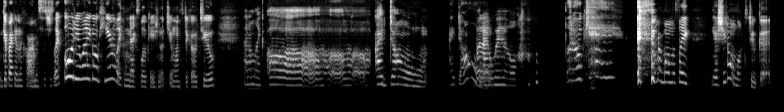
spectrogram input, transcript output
We get back in the car. My sister's like, Oh, do you want to go here? Like, next location that she wants to go to. And I'm like, Oh, I don't. I don't. But I will. but okay. and my mom was like, yeah, she don't look too good.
